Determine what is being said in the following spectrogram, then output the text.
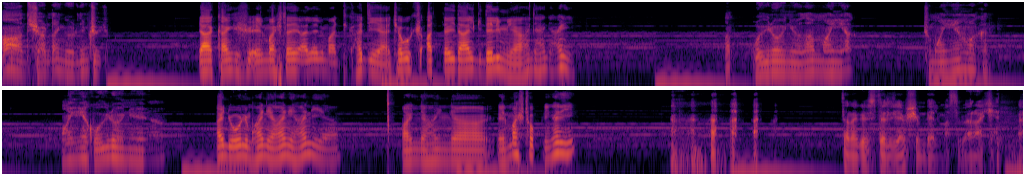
Aa dışarıdan gördüğüm çocuk. Ya kanka şu elmaçlayı alalım artık hadi ya çabuk şu atlayı da al gidelim ya hadi hadi hadi. Lan oyun oynuyor lan manyak. Şu manyağa bakın. Manyak oyun oynuyor ya. Hadi oğlum hani hani hani ya. Cık, Allah Allah elmaç toplayın hadi. Sana göstereceğim şimdi elması merak etme.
